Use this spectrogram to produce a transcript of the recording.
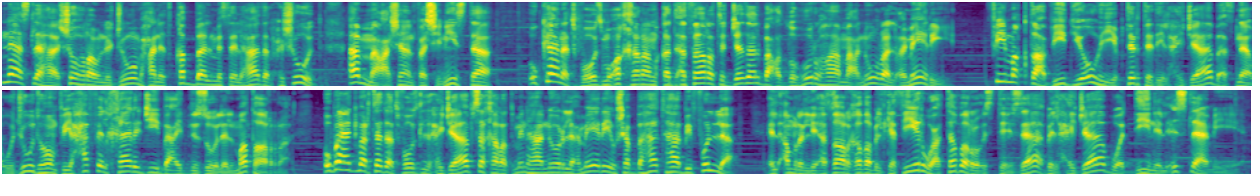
ناس لها شهرة ونجوم حنتقبل مثل هذا الحشود. أما عشان فاشينيستا وكانت فوز مؤخرا قد أثارت الجدل بعد ظهورها مع نورة العميري. في مقطع فيديو وهي بترتدي الحجاب أثناء وجودهم في حفل خارجي بعد نزول المطر. وبعد ما ارتدت فوز للحجاب سخرت منها نور العميري وشبهتها بفلة. الأمر اللي أثار غضب الكثير واعتبروا استهزاء بالحجاب والدين الإسلامي.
